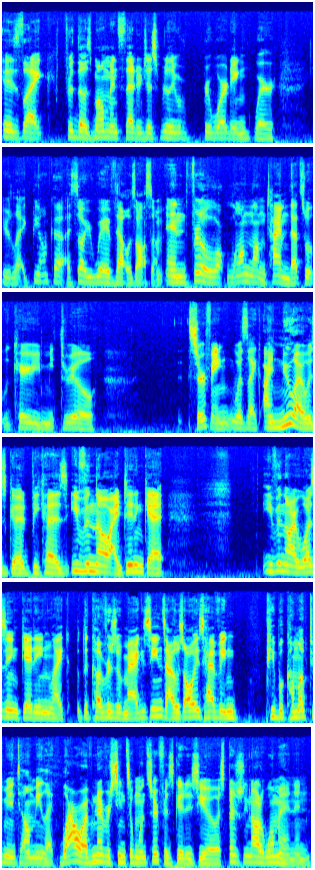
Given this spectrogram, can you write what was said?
is like for those moments that are just really re- rewarding where you're like, Bianca, I saw your wave. That was awesome. And for a lo- long, long time, that's what would carry me through surfing was like, I knew I was good because even though I didn't get, even though I wasn't getting like the covers of magazines, I was always having people come up to me and tell me like, "Wow, I've never seen someone surf as good as you, especially not a woman." And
